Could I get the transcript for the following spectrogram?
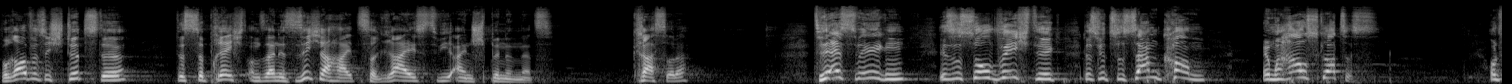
Worauf er sich stützte, das zerbricht und seine Sicherheit zerreißt wie ein Spinnennetz. Krass, oder? Deswegen ist es so wichtig, dass wir zusammenkommen im Haus Gottes. Und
